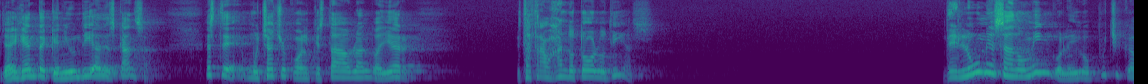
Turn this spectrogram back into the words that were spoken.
Y hay gente que ni un día descansa. Este muchacho con el que estaba hablando ayer está trabajando todos los días. De lunes a domingo, le digo, puchica,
